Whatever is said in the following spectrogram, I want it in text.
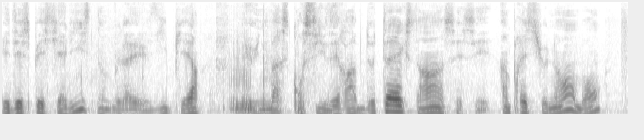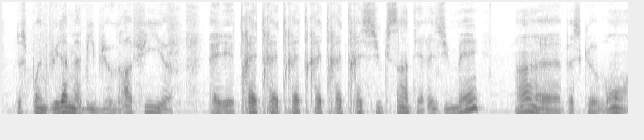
et des spécialistes. Vous l'avez dit, Pierre, il y a une masse considérable de textes. Hein, c'est impressionnant. Bon, de ce point de vue-là, ma bibliographie, euh, elle est très, très, très, très, très, très succincte et résumée. Hein, euh, parce que bon,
